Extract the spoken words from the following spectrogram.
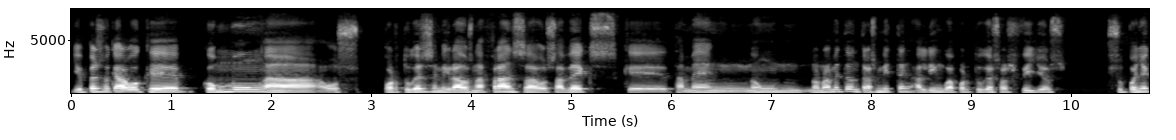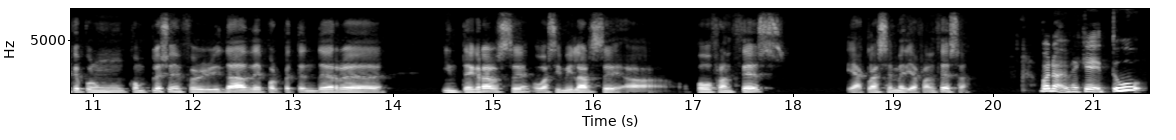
E eu penso que é algo que é común aos portugueses emigrados na França, os ADEX, que tamén non normalmente non transmiten a lingua portuguesa aos fillos, supoño que por un complexo de inferioridade, por pretender eh, integrarse ou asimilarse ao povo francés e á clase media francesa. Bueno, é que tú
